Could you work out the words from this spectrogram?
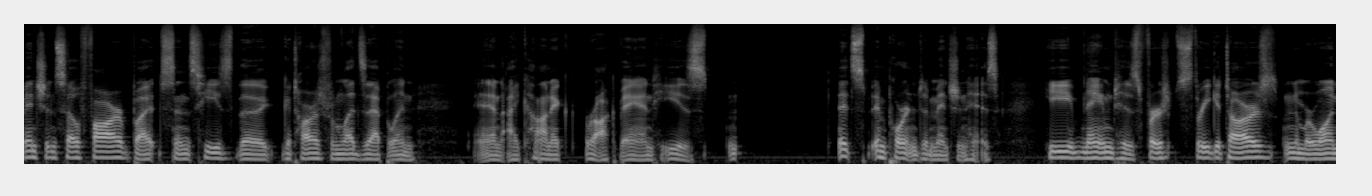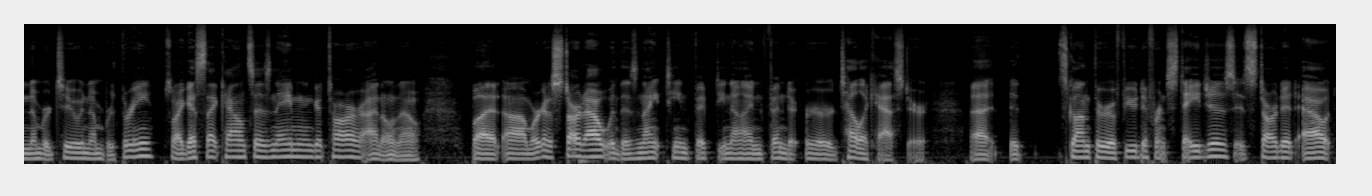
mentioned so far, but since he's the guitarist from Led Zeppelin, an iconic rock band, he is it's important to mention his. He named his first three guitars number one, number two, and number three. So I guess that counts as naming a guitar. I don't know. But um, we're going to start out with his 1959 Fender or Telecaster. Uh, it's gone through a few different stages. It started out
